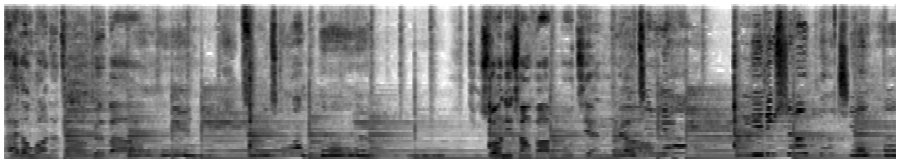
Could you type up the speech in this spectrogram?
I don't wanna talk about。说你长发不见不了，见了，一定受够煎熬。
